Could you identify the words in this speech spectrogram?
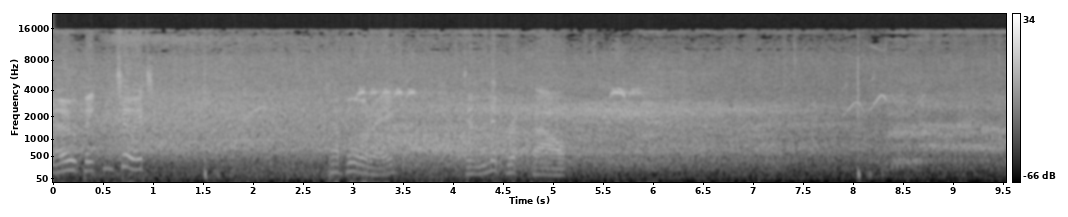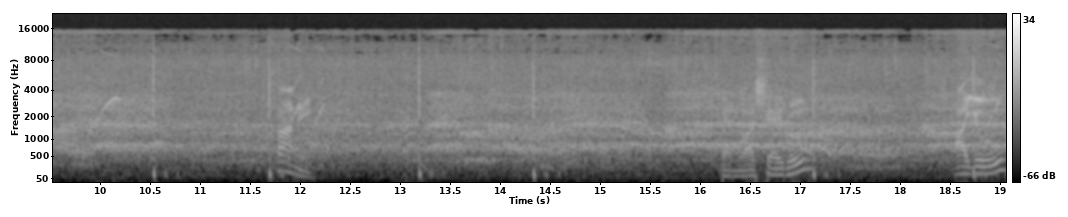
No, beaten to it. Tabore. Deliberate foul. Fanni. Benoit Cheyrou. Ayew.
